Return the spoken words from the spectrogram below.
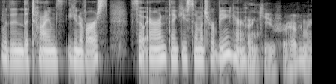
within the Times universe. So, Aaron, thank you so much for being here. Thank you for having me.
